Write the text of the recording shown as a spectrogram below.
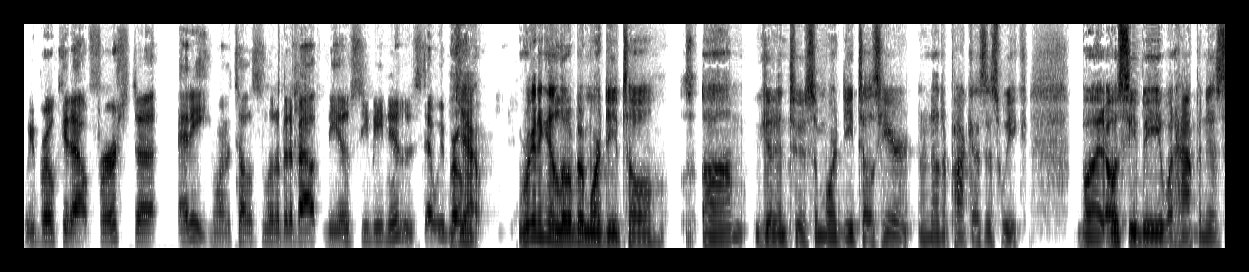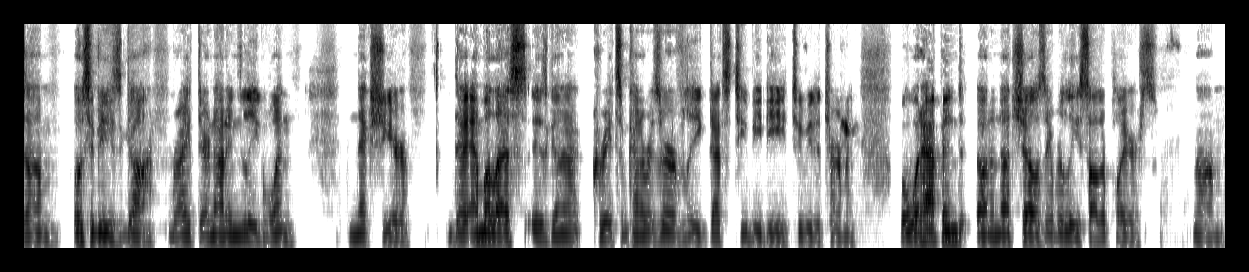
we broke it out first. Uh, Eddie, you want to tell us a little bit about the OCB news that we broke? Yeah, we're gonna get a little bit more detail. Um, get into some more details here in another podcast this week. But OCB, what happened is um, OCB is gone. Right, they're not in League One next year. The MLS is gonna create some kind of reserve league. That's TBD, to be determined. But what happened, on a nutshell, is they released all their players, um,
